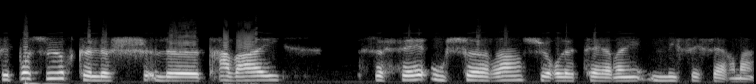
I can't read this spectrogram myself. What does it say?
c'est- pas sûr que le travail se fait ou se rend sur le terrain nécessairement.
